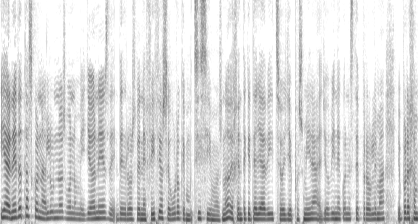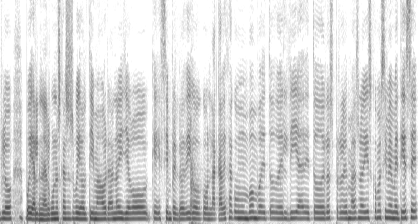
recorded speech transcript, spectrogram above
Y anécdotas con alumnos, bueno, millones de, los beneficios, seguro que muchísimos, ¿no? De gente que te haya dicho, oye, pues mira, yo vine con este problema. Yo, por ejemplo, voy a, en algunos casos voy a última hora, ¿no? Y llego, que siempre lo digo, con la cabeza como un bombo de todo el día, de todos los problemas, ¿no? Y es como si me metiese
